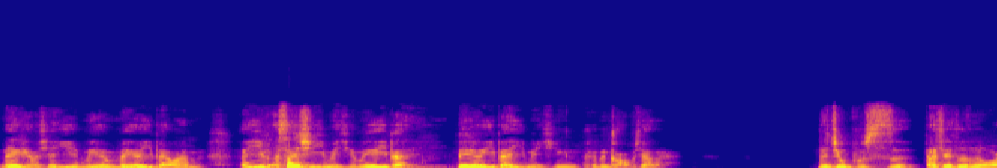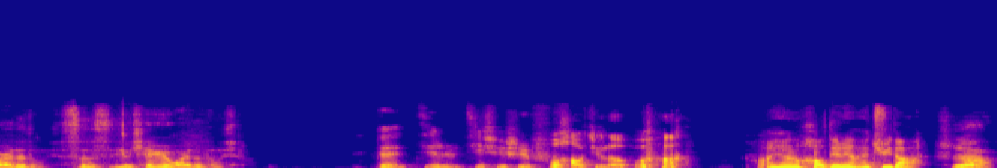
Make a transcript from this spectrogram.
那条线一没有没有一百万呃一三十亿美金，没有一百没有一百亿美金可能搞不下来，那就不是大家都能玩的东西，是是有钱人玩的东西了。对，近日继续是富豪俱乐部。好像耗电量还巨大。是啊，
